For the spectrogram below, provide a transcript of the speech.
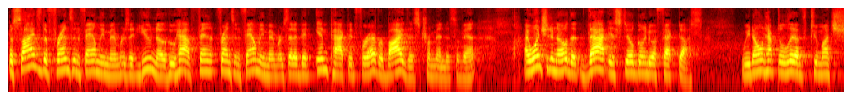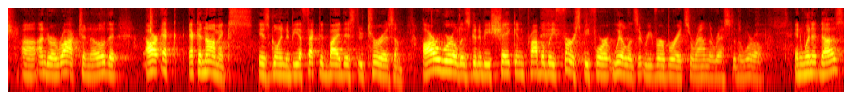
Besides the friends and family members that you know who have friends and family members that have been impacted forever by this tremendous event, I want you to know that that is still going to affect us. We don't have to live too much uh, under a rock to know that our ec- economics is going to be affected by this through tourism. Our world is going to be shaken probably first before it will as it reverberates around the rest of the world. And when it does,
